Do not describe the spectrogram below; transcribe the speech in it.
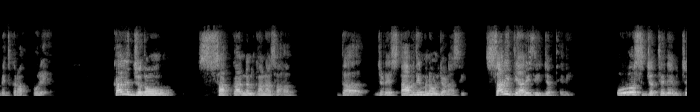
ਵਿਤਕਰਾ ਹੋ ਰਿਹਾ ਹੈ। ਕੱਲ ਜਦੋਂ ਸਾਕਾ ਨਨਕਾਣਾ ਸਾਹਿਬ ਦਾ ਜਿਹੜੇ ਸ਼ਤਾਬਦੀ ਮਨਾਉਣ ਜਾਣਾ ਸੀ, ਸਾਰੀ ਤਿਆਰੀ ਸੀ ਜੱਥੇ ਦੀ। ਉਸ ਜੱਥੇ ਦੇ ਵਿੱਚ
